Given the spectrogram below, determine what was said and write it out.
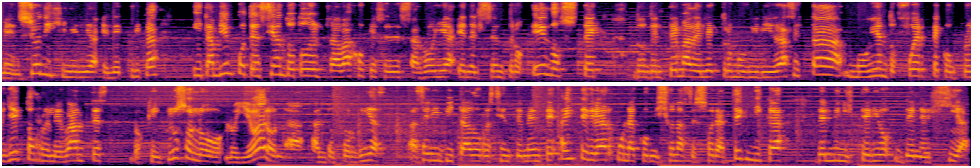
mención Ingeniería Eléctrica y también potenciando todo el trabajo que se desarrolla en el centro EDOSTEC, donde el tema de electromovilidad se está moviendo fuerte con proyectos relevantes, los que incluso lo, llevaron al doctor Díaz a ser invitado recientemente a integrar una comisión asesora técnica del Ministerio de Energía.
